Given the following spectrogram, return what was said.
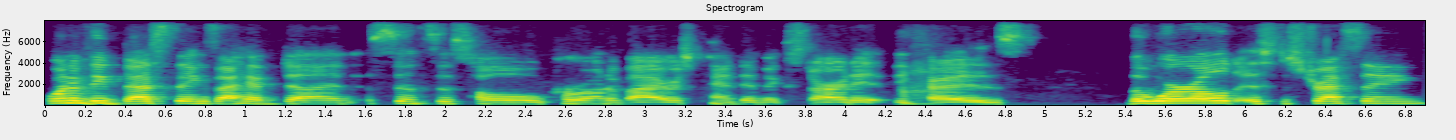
one of the best things I have done since this whole coronavirus pandemic started uh-huh. because the world is distressing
